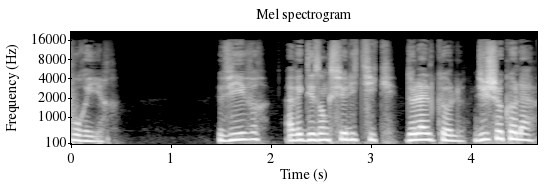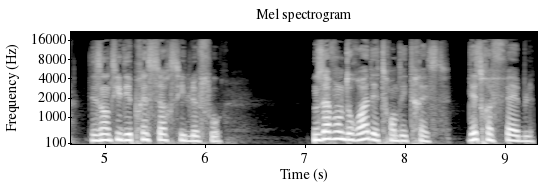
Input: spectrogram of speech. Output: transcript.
pourrir. Vivre avec des anxiolytiques, de l'alcool, du chocolat, des antidépresseurs s'il le faut. Nous avons le droit d'être en détresse, d'être faible,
